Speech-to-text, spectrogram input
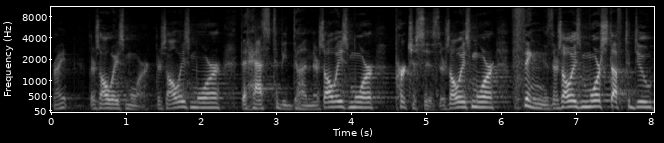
right? There's always more. There's always more that has to be done. There's always more purchases. There's always more things. There's always more stuff to do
